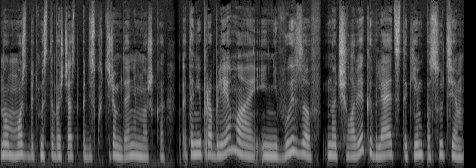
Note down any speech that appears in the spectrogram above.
ну, может быть, мы с тобой сейчас подискутируем, да, немножко. Это не проблема и не вызов, но человек является таким, по сути,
